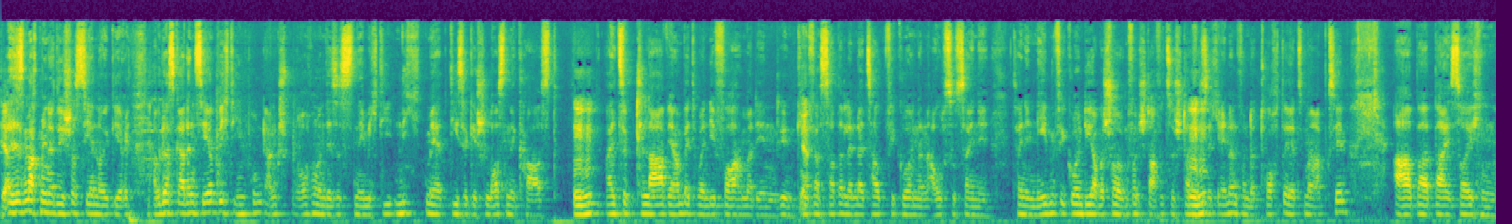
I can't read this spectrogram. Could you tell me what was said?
ja. also das macht mich natürlich schon sehr neugierig. Aber du hast gerade einen sehr wichtigen Punkt angesprochen und das ist nämlich die, nicht mehr dieser geschlossene Cast. Mhm. Also klar, wir haben bei 24 haben wir den, den Kiefer ja. Sutherland als Hauptfigur und dann auch so seine, seine Nebenfiguren, die aber schon von Staffel zu Staffel mhm. sich ändern, von der Tochter jetzt mal abgesehen. Aber bei solchen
